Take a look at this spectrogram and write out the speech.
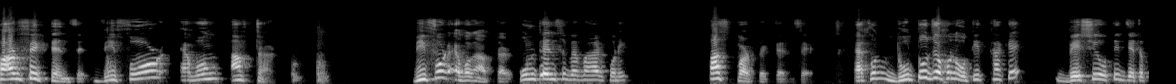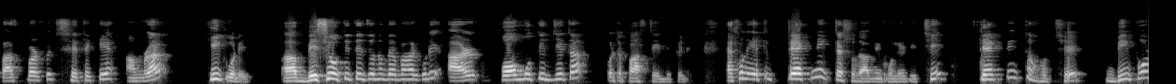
পারফেক্ট টেন্সে, বিফোর এবং আফটার। বিফোর এবং আফটার, কোন টেন্সে ব্যবহার করি? পাস্ট পারফেক্ট টেন্সে। এখন দুটো যখন অতীত থাকে, বেশি অতীত যেটা পাস্ট পারফেক্ট, সেটাকে আমরা কি করি? বেশি অতীতের জন্য ব্যবহার করি, আর কম অতীত যেটা, ওটা পাস্ট ইনডিফিনিট এখন এটা টেকনিকটা শুধু আমি বলে দিচ্ছি। টেকনিকটা হচ্ছে বিফোর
